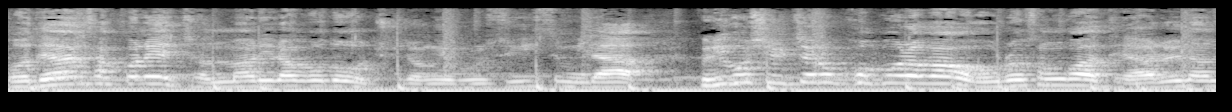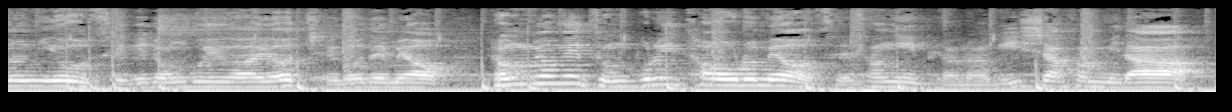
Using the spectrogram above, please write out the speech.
거대한 사건의 전말이라고도 추정해 볼 수 있습니다 그리고 실제로 코브라가 오로성과 대화를 나눈 이후 세계 정부에 의하여 제거되며 혁명의 등불이 타오르며 세상이 변하기 시작합니다.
